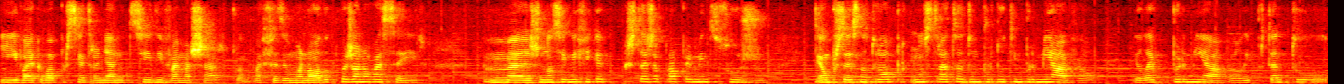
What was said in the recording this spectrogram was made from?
e vai acabar por se entranhar no tecido e vai manchar. Pronto, vai fazer uma nódoa que depois já não vai sair. Mas não significa que esteja propriamente sujo. É um processo natural porque não se trata de um produto impermeável. Ele é permeável e, portanto,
